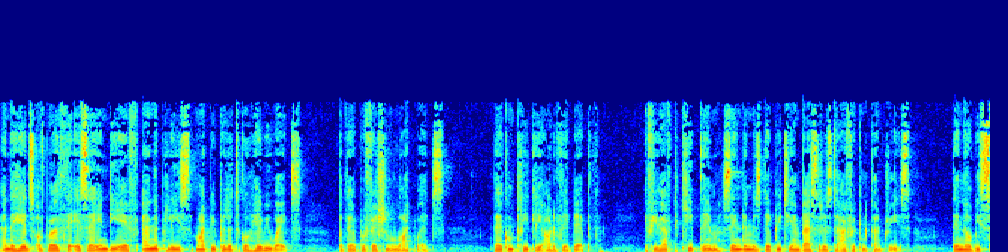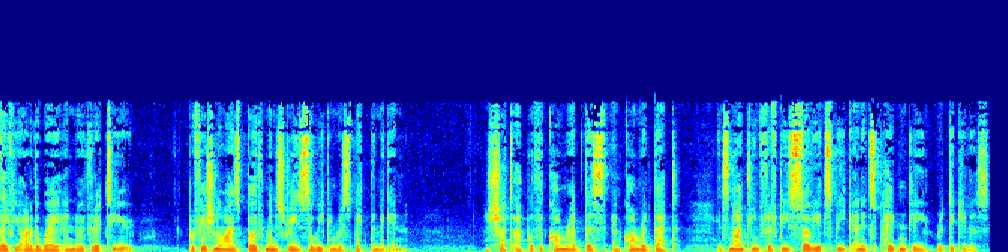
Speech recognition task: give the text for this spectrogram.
and the heads of both the SANDF and the police might be political heavyweights, but they are professional lightweights. They are completely out of their depth. If you have to keep them, send them as deputy ambassadors to African countries. Then they'll be safely out of the way and no threat to you professionalize both ministries so we can respect them again. Shut up with the comrade this and comrade that. It's 1950s Soviet speak and it's patently ridiculous.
